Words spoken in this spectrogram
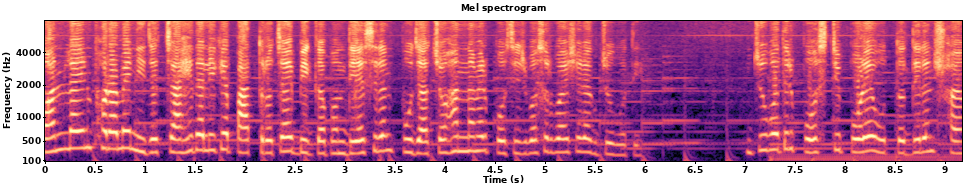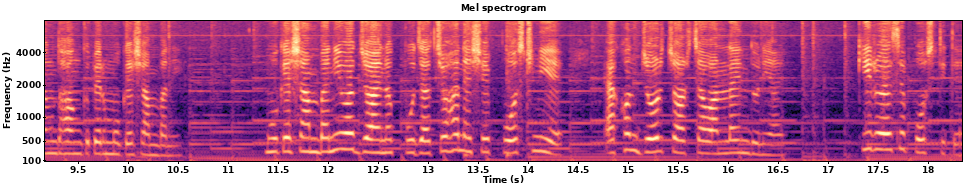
অনলাইন ফোরামে নিজের চাহিদা লিখে পাত্র চাই বিজ্ঞাপন দিয়েছিলেন পূজা চৌহান নামের পঁচিশ বছর বয়সের এক যুবতী। যুবতীর পোস্টটি পড়ে উত্তর দিলেন স্বয়ং ধঙ্কপের মুকেশ আম্বানি। মুকেশ আম্বানি ও জয়নক পূজা চৌহানের সেই পোস্ট নিয়ে এখন জোর চর্চা অনলাইন দুনিয়ায়। কি রয়েছে পোস্টটিতে?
